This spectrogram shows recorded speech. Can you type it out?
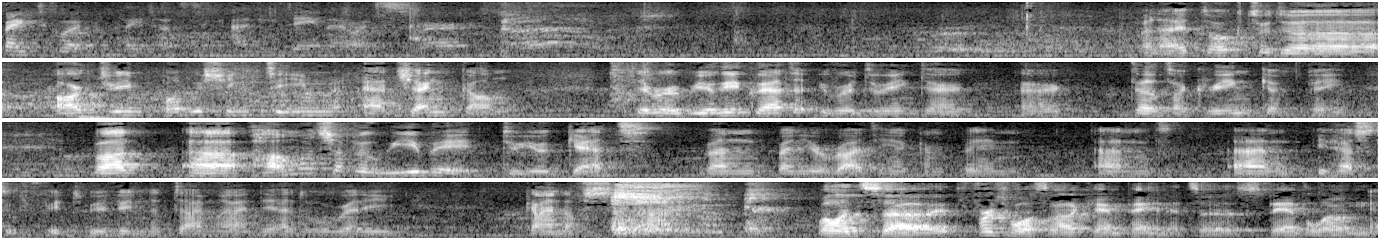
Yes, it's about to go out for playtesting any day now, I swear. When I talked to the Arc Dream publishing team at Gen Con, they were really glad that you were doing their uh, Delta Green campaign. But uh, how much of a leeway do you get when, when you're writing a campaign and, and it has to fit within the timeline they had already kind of set up? Well, it's uh, first of all, it's not a campaign; it's a standalone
